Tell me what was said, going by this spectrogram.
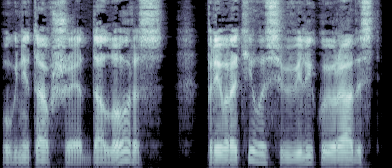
угнетавшая Долорес, превратилась в великую радость,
